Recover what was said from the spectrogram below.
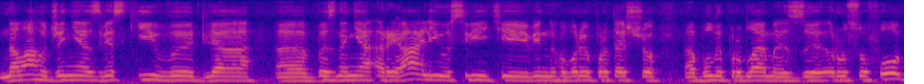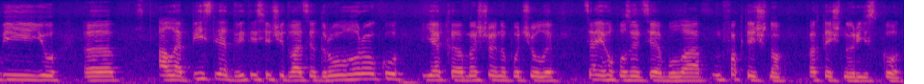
Налагодження зв'язків для визнання реалій у світі. Він говорив про те, що е, були проблеми з русофобією. Е, але після 2022 року, як ми щойно почули, ця його позиція була фактично, фактично різко,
